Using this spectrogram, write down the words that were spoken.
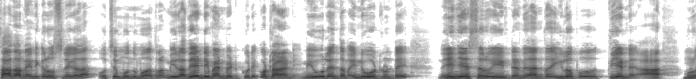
సాధారణ ఎన్నికలు వస్తున్నాయి కదా వచ్చే ముందు మాత్రం మీరు అదే డిమాండ్ పెట్టుకొని కొట్లాడండి. మీ ఊర్లో ఎంత ఎన్ని ఓట్లు ఉంటాయి ఏం చేస్తారు ఏంటి అనేది అంతా ఈలోపు తీయండి. ఆ మును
